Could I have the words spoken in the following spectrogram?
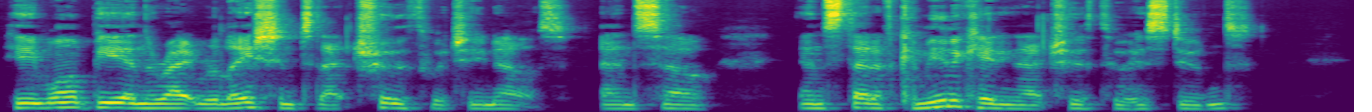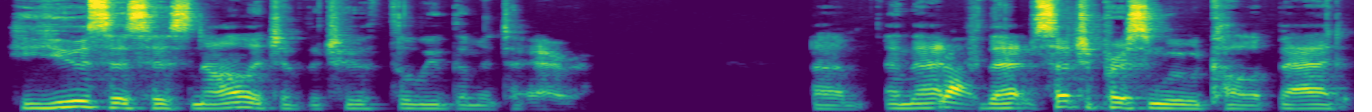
he won't be in the right relation to that truth which he knows. And so instead of communicating that truth to his students, he uses his knowledge of the truth to lead them into error. Um, and that, right. that such a person we would call a bad,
